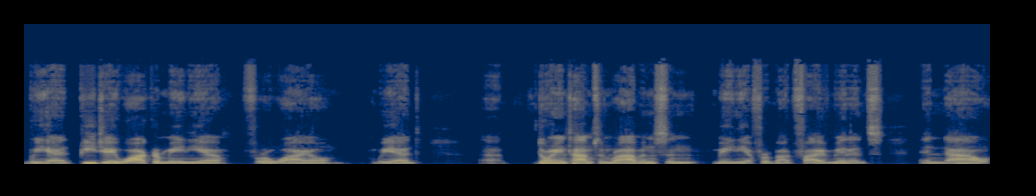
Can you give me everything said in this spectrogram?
We had PJ Walker mania for a while. We had uh, Dorian Thompson Robinson mania for about five minutes, and now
